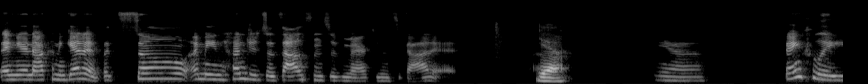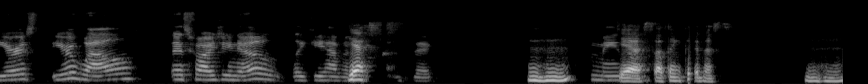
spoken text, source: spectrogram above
then you're not going to get it. But so, I mean, hundreds of thousands of Americans got it. Yeah. Yeah. Thankfully, you're you're well. As far as you know, like you haven't yes. sick. Mm-hmm. Amazing. Yes, I thank goodness. Mm-hmm.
